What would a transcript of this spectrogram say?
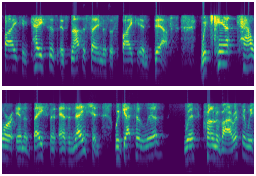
spike in cases, it's not the same as a spike in deaths. We can't cower in a basement as a nation. We've got to live with coronavirus and we've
